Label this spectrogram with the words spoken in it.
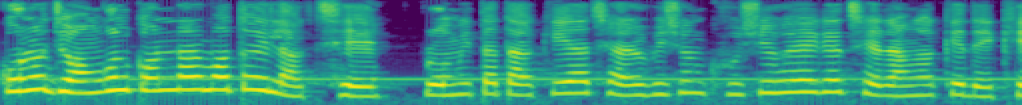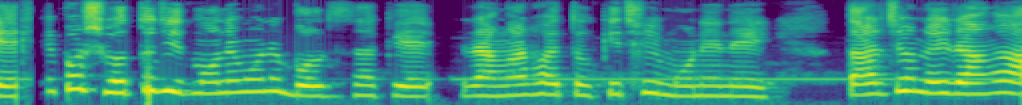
কোনো জঙ্গল কন্যার মতোই লাগছে। প্রমিতা তাকিয়ে আছে আর ভীষণ খুশি হয়ে গেছে রাঙাকে দেখে। এরপর সত্যজিৎ মনে মনে বলতে থাকে, রাঙার হয়তো কিছুই মনে নেই। তার জন্যই রাঙা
